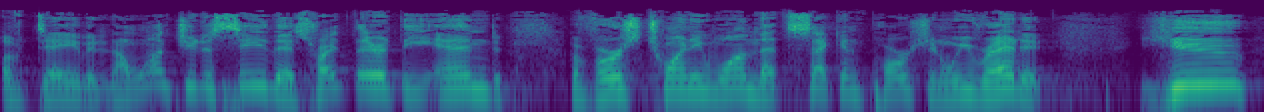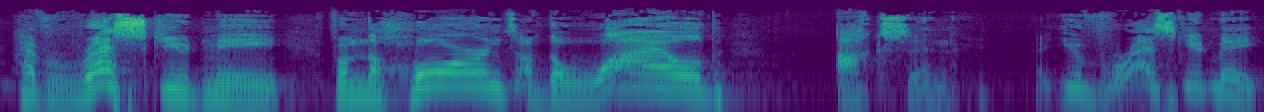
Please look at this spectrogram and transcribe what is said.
of David. And I want you to see this right there at the end of verse 21, that second portion. We read it. You have rescued me from the horns of the wild oxen. You've rescued me.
